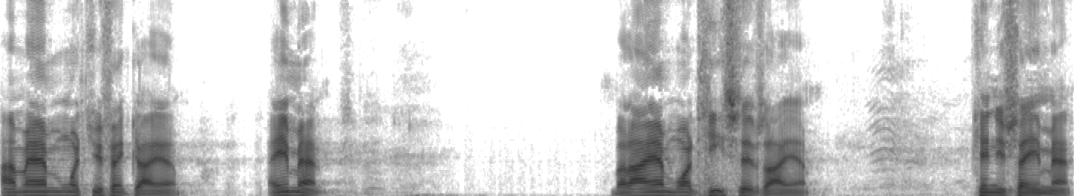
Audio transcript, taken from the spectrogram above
I am what you think I am. Amen. But I am what he says I am. Can you say amen?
